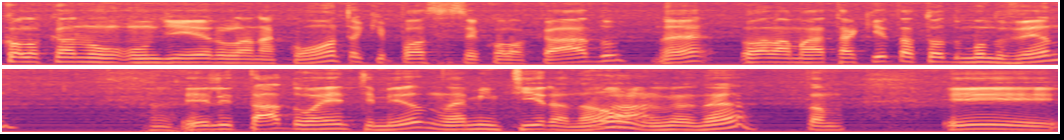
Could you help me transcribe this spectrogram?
colocando um, um dinheiro lá na conta que possa ser colocado, né? O Alamar está aqui, está todo mundo vendo. Ele está doente mesmo, não é mentira não, claro. né? E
